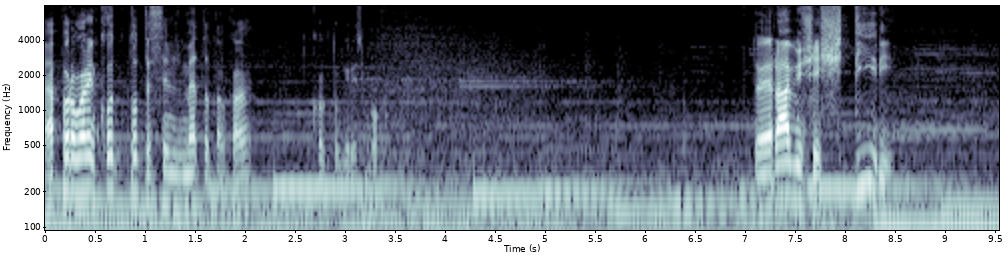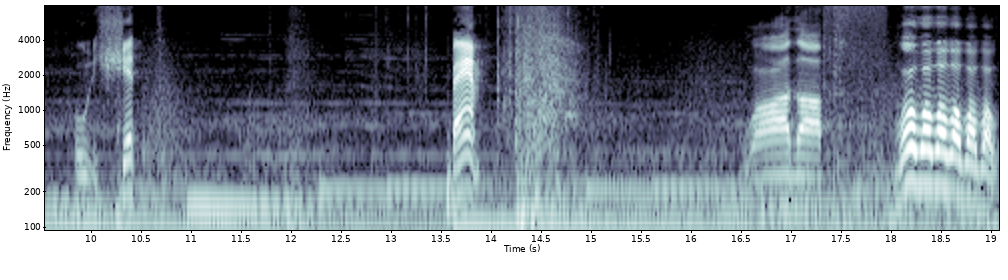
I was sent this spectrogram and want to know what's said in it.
Ja, prvo moram kot to te sem zmetati, ali kaj? Kako to gre sploh? To je rabim še štiri. Holy shit. Bam! What the f... Wow, wow, wow, wow, wow, wow.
